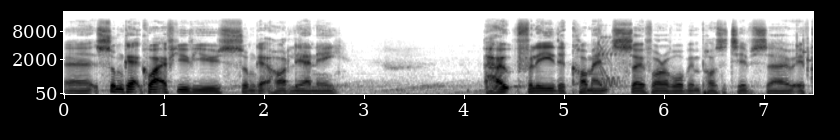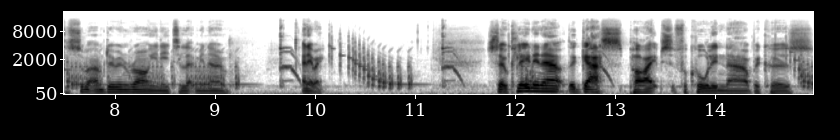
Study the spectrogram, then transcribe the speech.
Uh, some get quite a few views, some get hardly any hopefully the comments so far have all been positive. So if there's something I'm doing wrong, you need to let me know. Anyway. So cleaning out the gas pipes for cooling now because,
